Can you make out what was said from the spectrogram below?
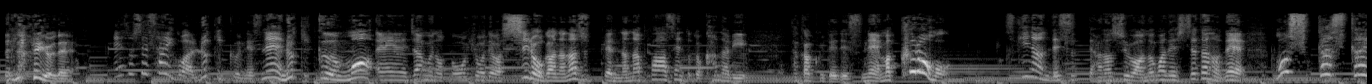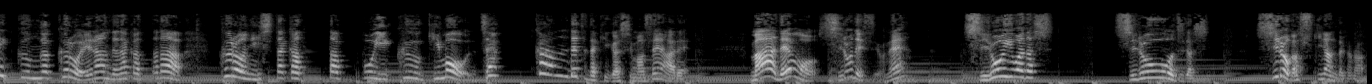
ってなるよね。えー、そして最後はルキくんですね。ルキくんも、えー、ジャムの投票では白が70.7%とかなり高くてですね。まあ、黒も好きなんですって話をあの場でしてたので、もしかスカイくんが黒を選んでなかったら、黒にしたかったっぽい空気も若干出てた気がしません？あれ。まあでも、白ですよね。白岩だし、白王子だし、白が好きなんだから、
